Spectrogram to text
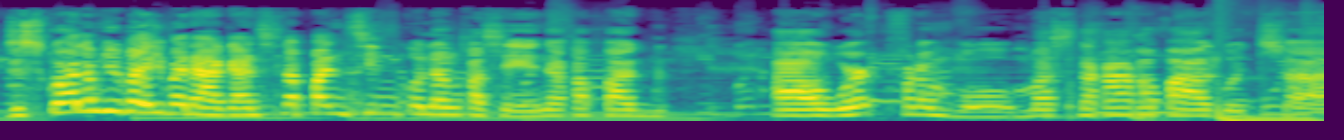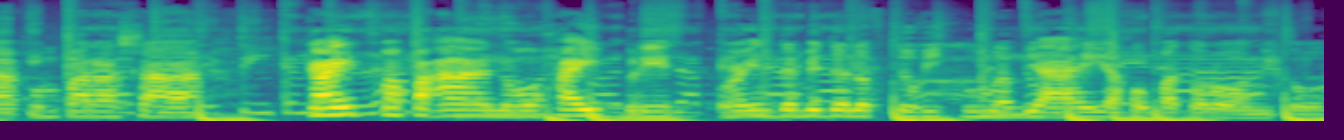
Diyos ko, alam niyo ba, Ibanagans, napansin ko lang kasi na kapag ah, work from home, mas nakakapagod siya kumpara sa kahit papaano hybrid or in the middle of the week bumabiyahe ako pa Toronto.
